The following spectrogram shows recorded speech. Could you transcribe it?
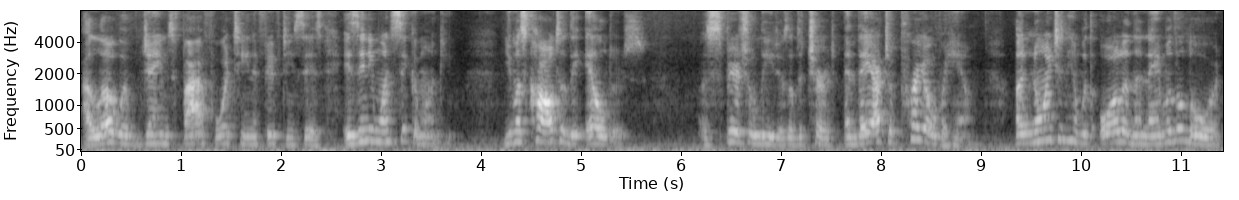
I love what James 5 14 and 15 says Is anyone sick among you? You must call to the elders, uh, spiritual leaders of the church, and they are to pray over him, anointing him with oil in the name of the Lord.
